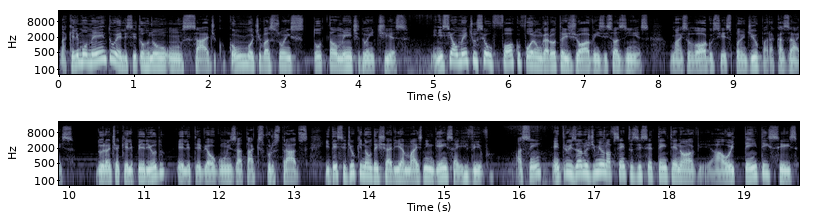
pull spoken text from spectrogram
Naquele momento, ele se tornou um sádico com motivações totalmente doentias. Inicialmente, o seu foco foram garotas jovens e sozinhas, mas logo se expandiu para casais. Durante aquele período, ele teve alguns ataques frustrados e decidiu que não deixaria mais ninguém sair vivo. Assim, entre os anos de 1979 a 86,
